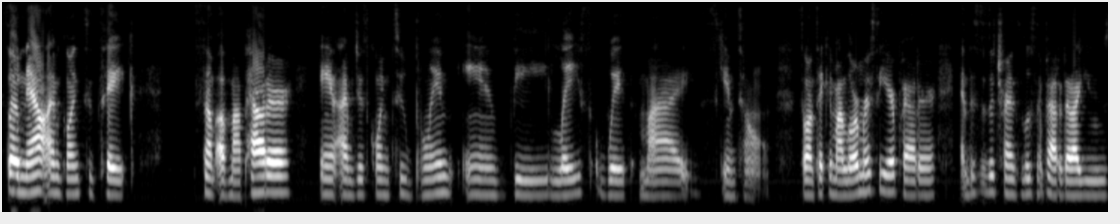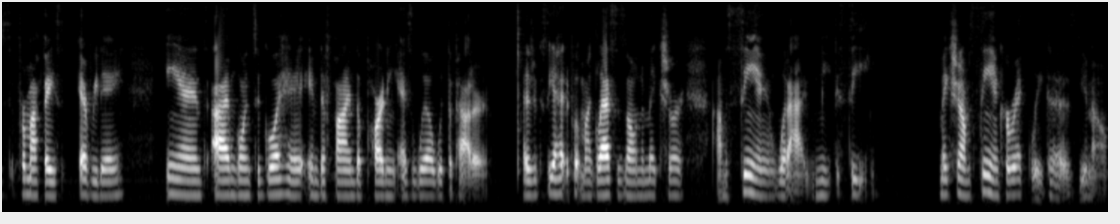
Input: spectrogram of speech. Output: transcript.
So now I'm going to take some of my powder and I'm just going to blend in the lace with my skin tone. So I'm taking my Laura Mercier powder and this is a translucent powder that I use for my face every day and I'm going to go ahead and define the parting as well with the powder. As you can see I had to put my glasses on to make sure I'm seeing what I need to see make sure I'm seeing correctly because, you know,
